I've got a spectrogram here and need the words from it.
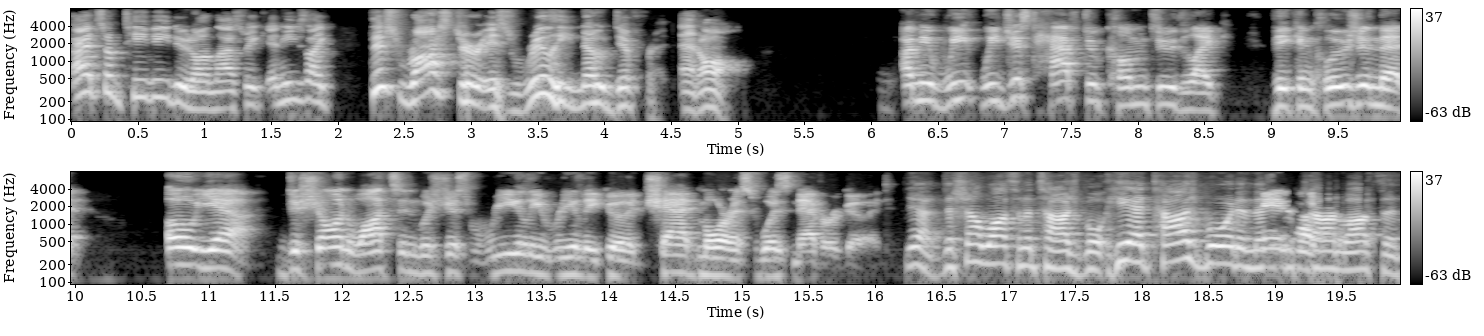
I had some TV dude on last week, and he's like, "This roster is really no different at all." I mean, we we just have to come to like the conclusion that, oh yeah, Deshaun Watson was just really, really good. Chad Morris was never good. Yeah, Deshaun Watson and Tajh Boyd. He had Tajh Boyd and then And- uh, Deshaun Watson.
